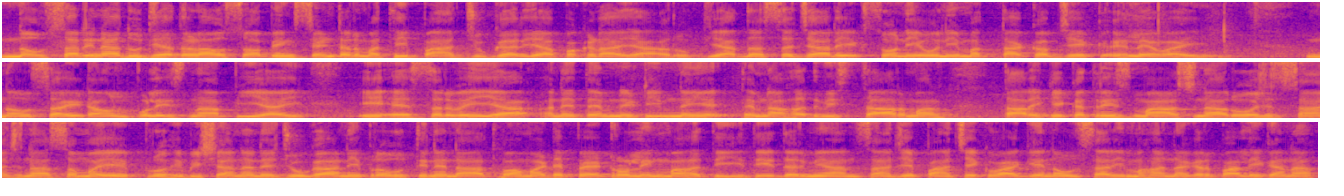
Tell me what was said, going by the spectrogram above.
નવસારીના દુધિયા તળાવ શોપિંગ સેન્ટરમાંથી પાંચ જુગારિયા પકડાયા. રૂપિયા દસ હજાર એકસો નેવુંની મત્તા કબજે લેવાઈ. નવસારી ટાઉન પોલીસના પીઆઈ એ એસ સરવૈયા અને તેમની ટીમને તેમના હદ વિસ્તારમાં તારીખ એકત્રીસ માર્ચના રોજ સાંજના સમયે પ્રોહિબિશન અને જુગારની પ્રવૃત્તિને નાથવા માટે પેટ્રોલિંગમાં હતી. તે દરમિયાન સાંજે પાંચેક વાગ્યે નવસારી મહાનગરપાલિકાના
